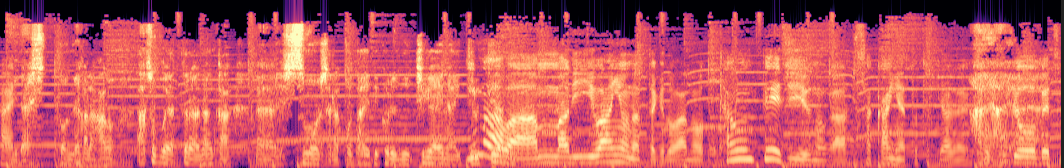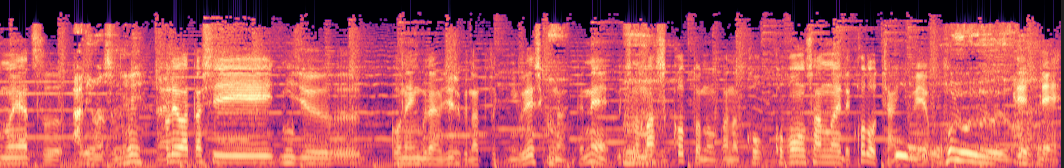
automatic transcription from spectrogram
はい。いや、嫉妬ね。だから、あの、あそこやったらなんか、えー質問したら答えてくれるに違いない今はあんまり言わんようになったけどあのタウンページいうのが盛んやった時はね職業別のやつ。ありますね。はい。これ私25年ぐらいの住職になった時に嬉しくなってね、うちのマスコットのあのこ小盆さんの絵でコロちゃんいう絵を入れて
